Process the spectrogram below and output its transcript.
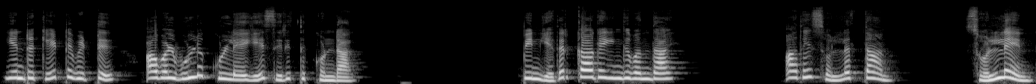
என்று கேட்டுவிட்டு அவள் உள்ளுக்குள்ளேயே சிரித்துக் கொண்டாள். பின் எதற்காக இங்கு வந்தாய்? அதை சொல்லத்தான். சொல்லேன்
